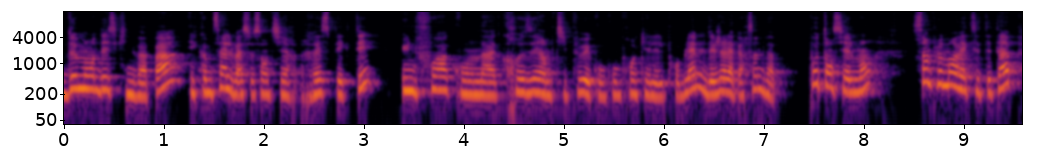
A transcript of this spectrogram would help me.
demander ce qui ne va pas et comme ça elle va se sentir respectée. Une fois qu'on a creusé un petit peu et qu'on comprend quel est le problème, déjà la personne va potentiellement simplement avec cette étape,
